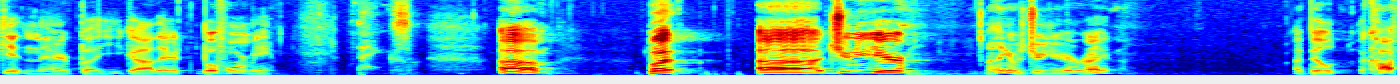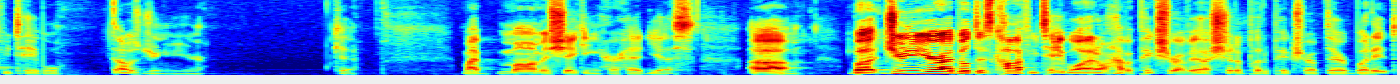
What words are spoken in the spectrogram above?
getting there, but you got there before me. Thanks. Um, but uh, junior year, I think it was junior year, right? I built a coffee table. That was junior year. Okay. My mom is shaking her head, yes. Um, but junior year, I built this coffee table. I don't have a picture of it. I should have put a picture up there, but it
